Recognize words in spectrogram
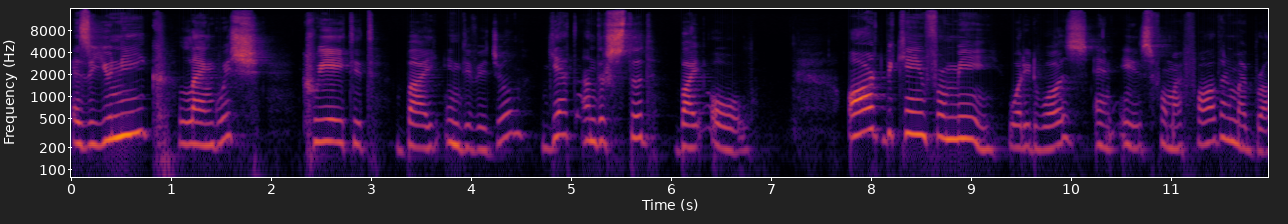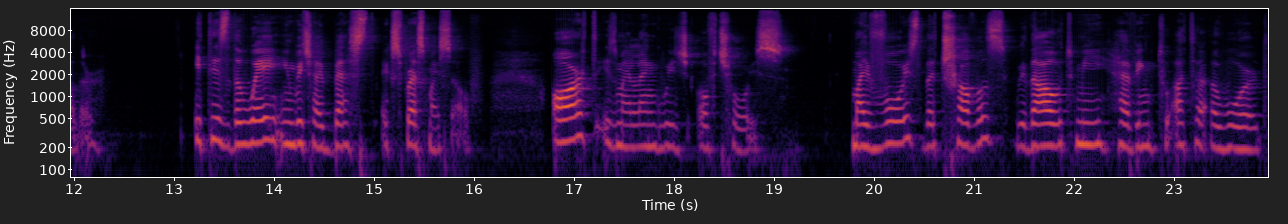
as a unique language created by individual yet understood by all. Art became for me what it was and is for my father and my brother. It is the way in which I best express myself. Art is my language of choice, my voice that travels without me having to utter a word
